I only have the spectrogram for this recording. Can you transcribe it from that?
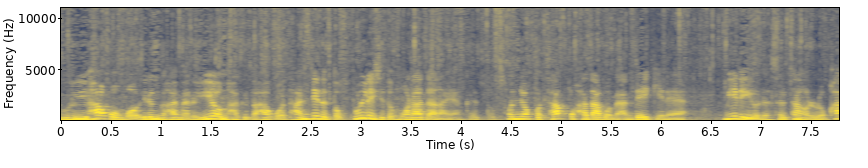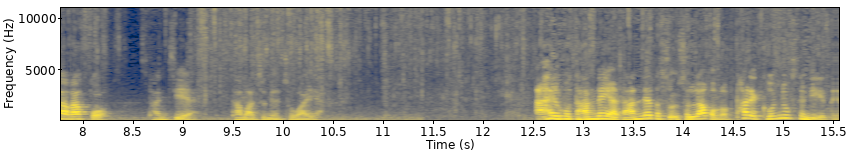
유리하고 뭐 이런 거 하면 위험하기도 하고, 단지는 또 굴리지도 못하잖아요. 그래서 또손 놓고 자꾸 하다 보면 안 되겠기에, 미리 요래 설탕을 녹아갖고, 단지에 담아주면 좋아요. 아이고 담내야. 담내도 쏠쏠 나고 막 팔에 근육 생기겠다.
